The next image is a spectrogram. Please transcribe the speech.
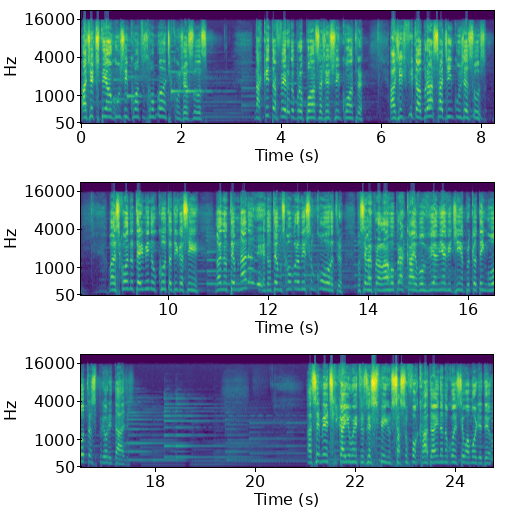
A gente tem alguns encontros românticos com Jesus. Na quinta-feira do propósito a gente se encontra. A gente fica abraçadinho com Jesus. Mas quando termina o culto, eu digo assim: nós não temos nada a ver, não temos compromisso um com o outro. Você vai para lá, eu vou para cá, eu vou viver a minha vidinha, porque eu tenho outras prioridades. A semente que caiu entre os espinhos está sufocada, ainda não conheceu o amor de Deus.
